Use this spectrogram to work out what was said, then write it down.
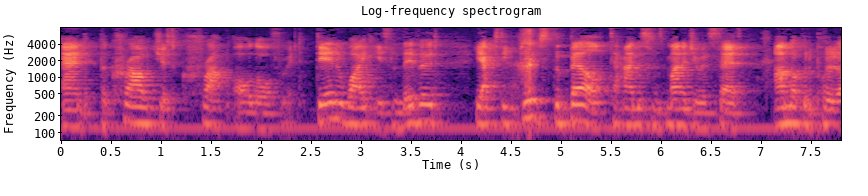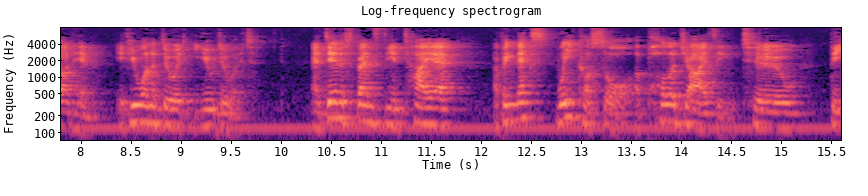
and the crowd just crap all over it. Dana White is livid. He actually gives the bell to Anderson's manager and says, I'm not going to put it on him. If you want to do it, you do it. And Dana spends the entire, I think, next week or so apologising to the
